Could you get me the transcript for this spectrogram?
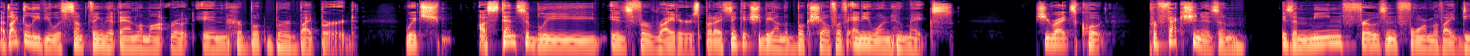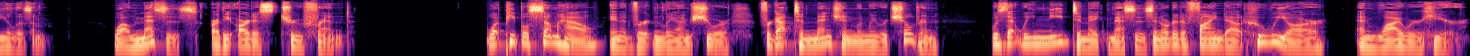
I'd like to leave you with something that Anne Lamott wrote in her book Bird by Bird, which ostensibly is for writers, but I think it should be on the bookshelf of anyone who makes. She writes, quote, Perfectionism is a mean, frozen form of idealism, while messes are the artist's true friend. What people somehow, inadvertently, I'm sure, forgot to mention when we were children was that we need to make messes in order to find out who we are and why we're here.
